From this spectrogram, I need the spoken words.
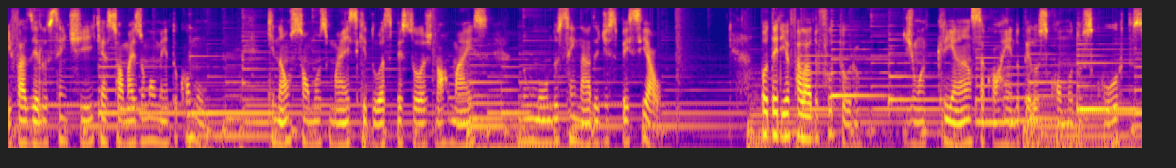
e fazê-lo sentir que é só mais um momento comum, que não somos mais que duas pessoas normais num mundo sem nada de especial. Poderia falar do futuro, de uma criança correndo pelos cômodos curtos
